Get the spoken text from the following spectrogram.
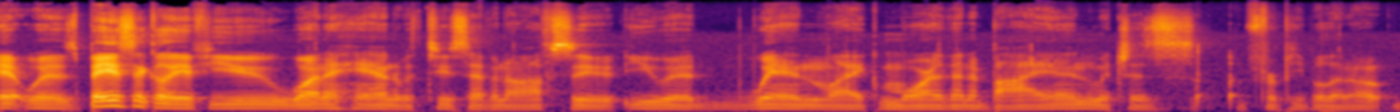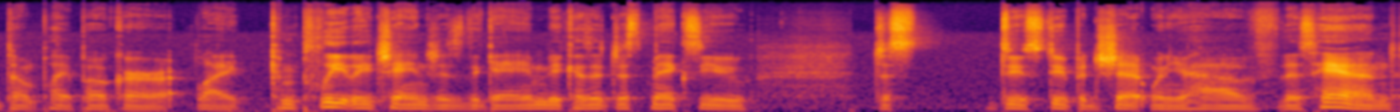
it was basically if you won a hand with two seven offsuit, you would win like more than a buy-in, which is for people that don't don't play poker, like completely changes the game because it just makes you just do stupid shit when you have this hand.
